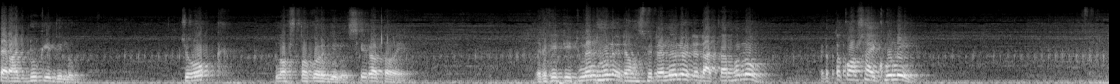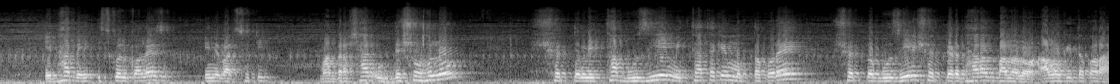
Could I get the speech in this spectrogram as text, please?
প্যারাক ঢুকিয়ে দিল। চোখ নষ্ট করে দিল সিরত হয়ে। এটা কি ট্রিটমেন্ট হলো? এটা হসপিটাল হলো? এটা ডাক্তার হলো? এটা তো কষাই খুনি। এভাবে স্কুল, কলেজ ইউনিভার্সিটি মাদ্রাসার উদ্দেশ্য হলো সত্য মিথ্যা বুঝিয়ে, মিথ্যা থেকে মুক্ত করে সত্য বুঝিয়ে, সত্যের ধারক বানানো, আলোকিত করা।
